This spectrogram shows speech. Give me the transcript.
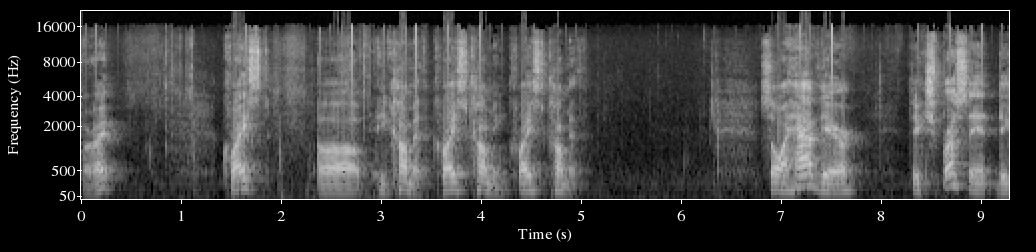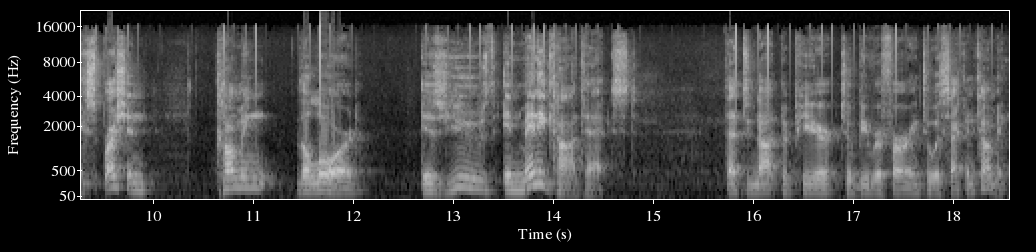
All right? Christ, uh, he cometh. Christ coming. Christ cometh. So I have there the expression, the expression coming the Lord is used in many contexts that do not appear to be referring to a second coming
